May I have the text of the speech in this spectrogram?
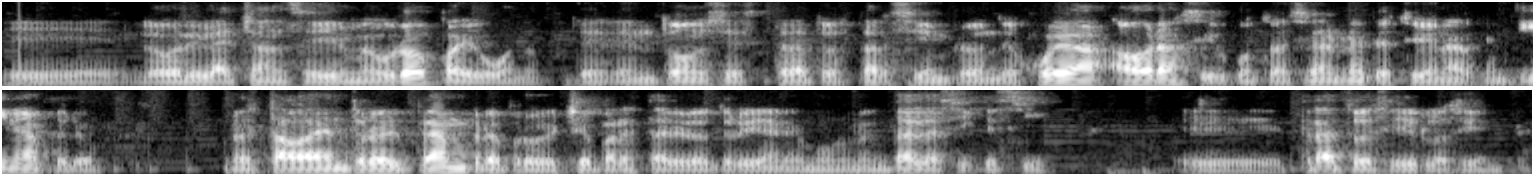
eh, logré la chance de irme a Europa y bueno, desde entonces trato de estar siempre donde juega. Ahora circunstancialmente estoy en Argentina, pero no estaba dentro del plan, pero aproveché para estar el otro día en el Monumental, así que sí, eh, trato de seguirlo siempre.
